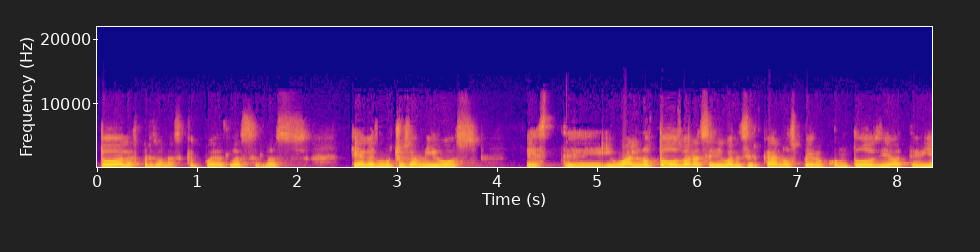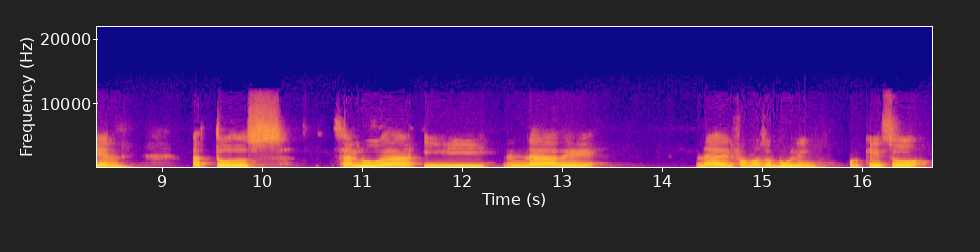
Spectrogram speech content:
todas las personas que puedas, las, las, que hagas muchos amigos. Este, igual no todos van a ser igual de cercanos, pero con todos llévate bien, a todos saluda y nada de nada del famoso bullying, porque eso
